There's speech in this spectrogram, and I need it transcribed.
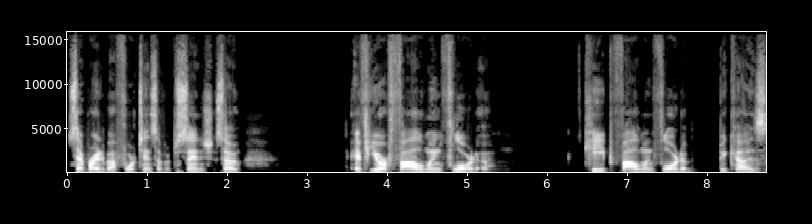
separated by four tenths of a percentage. So, if you're following Florida, keep following Florida because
